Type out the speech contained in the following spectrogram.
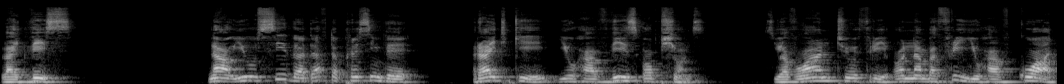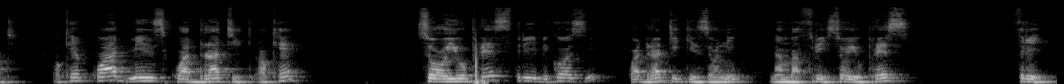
like this. Now you see that after pressing the right key, you have these options. So you have one, two, three. On number three, you have quad. Okay, quad means quadratic. Okay, so you press three because quadratic is only number three. So you press three.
